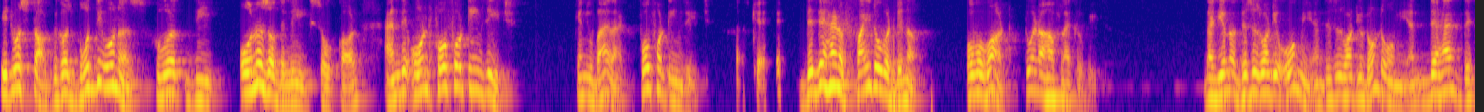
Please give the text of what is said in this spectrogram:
it was stopped because both the owners, who were the owners of the league, so called, and they owned four four teams each can you buy that? Four four teams each. Okay. They, they had a fight over dinner. Over what? Two and a half lakh rupees. That, you know, this is what you owe me and this is what you don't owe me. And they had, they,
